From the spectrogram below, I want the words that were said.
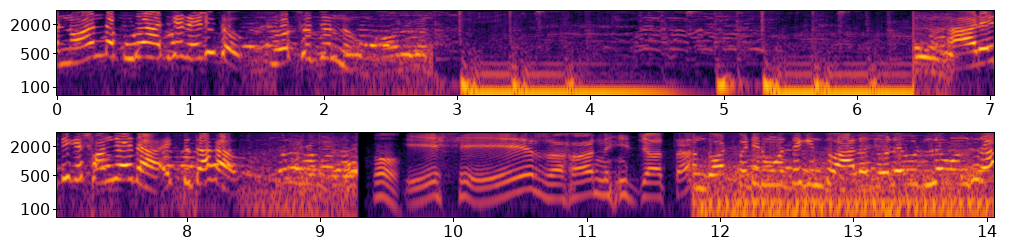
আর নয়নদা পুরো আজকে রেডি তো রোড শোর জন্য। আর এদিকে সঞ্জয় দা একটু তাকাও। হ্যাঁ। এহে রাহা নেই যাতা। ডটপেটের মধ্যে কিন্তু আলো জ্বলে উঠল বন্ধুরা।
